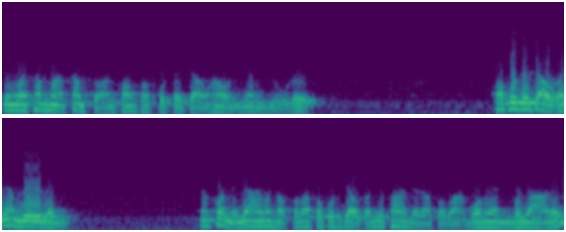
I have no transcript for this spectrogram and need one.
จึงว่าธรรมะคำสอนของพระพุทธเจ้าเฮายังอยู่เลย พระพุทธเจ้าก็ยังอยู่เลยนั่นคนยามันดอกเพราะว่าพระพุทธเจ้าก็นิพพานได้แล้วเพราะว่าโมเมนโมยาเลย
